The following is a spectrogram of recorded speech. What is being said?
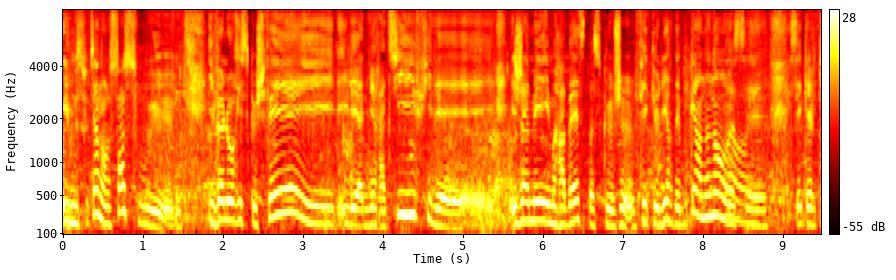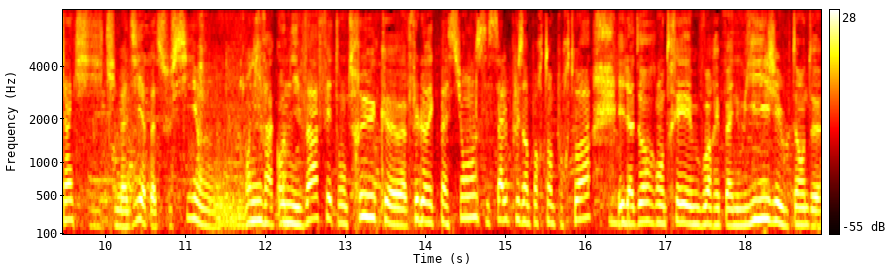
il me soutient dans le sens où il, valorise ce que je fais, il, est admiratif, il est jamais il me rabaisse parce que je fais que lire des bouquins. Non, non, c'est quelqu'un qui, m'a dit, il n'y a pas de souci, on, y va. On y va, fais ton truc, euh, fais-le avec passion, c'est ça le plus important pour toi. il adore rentrer et me voir épanoui, j'ai eu le temps de,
